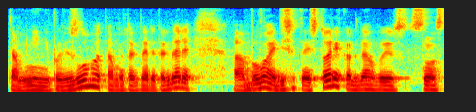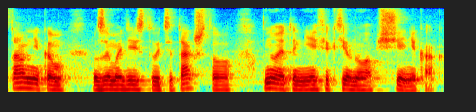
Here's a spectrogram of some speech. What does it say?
там, мне не повезло, там, и так далее, и так далее. А бывает действительно история, когда вы с наставником взаимодействуете так, что ну, это неэффективно вообще никак.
